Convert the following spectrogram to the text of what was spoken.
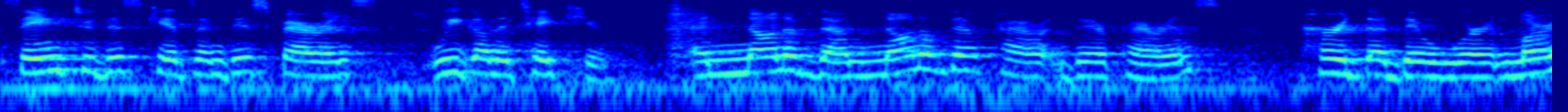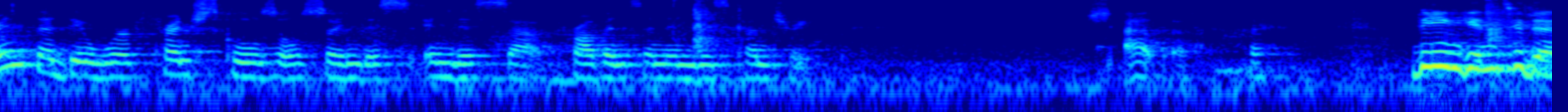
saying to these kids and these parents, we're going to take you. And none of them, none of their, parent, their parents heard that there were, learned that there were French schools also in this, in this uh, province and in this country. Uh, being into the,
